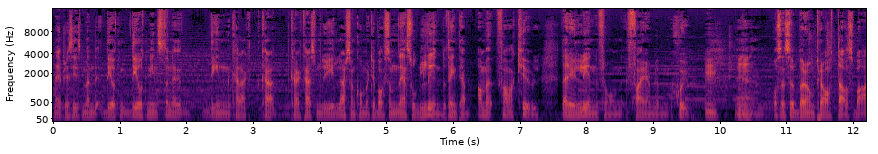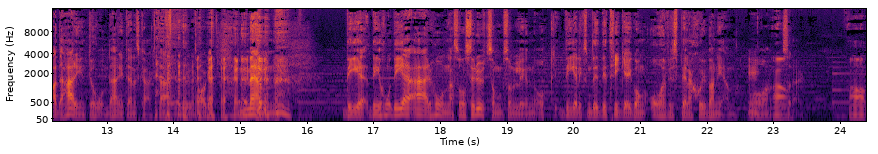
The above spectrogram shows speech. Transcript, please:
Nej precis, men det- det är, åtminstone din karak kar karaktär som du gillar som kommer tillbaka. Som när jag såg Lynn, då tänkte jag, ja ah, men fan vad kul. Där är ju Lynn från Fire Emblem 7. Mm. Eh, och sen så börjar de prata och så bara, ah, det här är ju inte hon, det här är inte hennes karaktär överhuvudtaget. Men det, det, det är hon, alltså hon ser ut som, som Lynn och det, är liksom, det, det triggar igång, åh jag vill spela sjuan igen. Mm. Och Ja. sådär. Ja.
